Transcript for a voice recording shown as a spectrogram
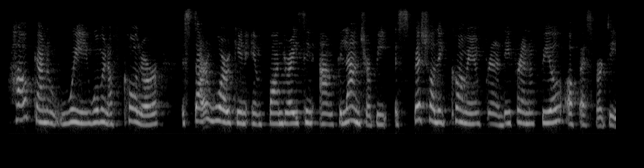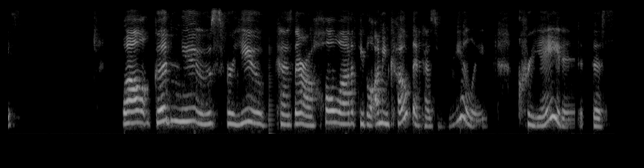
how can we, women of color, start working in fundraising and philanthropy, especially coming from a different field of expertise? Well, good news for you because there are a whole lot of people. I mean, COVID has really created this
